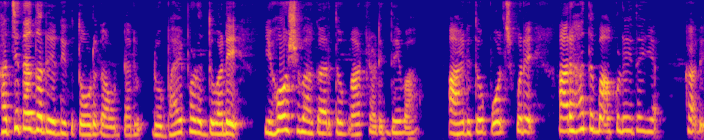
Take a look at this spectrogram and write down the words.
ఖచ్చితంగా నేను నీకు తోడుగా ఉంటాను. నువ్వు భయపడొద్దు అని యహోశివా గారితో మాట్లాడిందేవా ఆయనతో పోల్చుకునే అర్హత మాకు లేదయ్యా. కానీ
